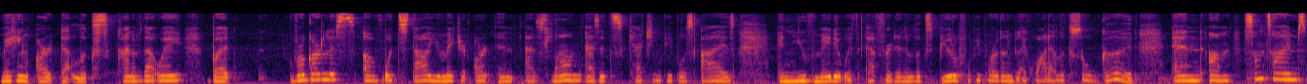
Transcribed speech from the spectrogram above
making art that looks kind of that way but regardless of what style you make your art in as long as it's catching people's eyes and you've made it with effort and it looks beautiful people are going to be like wow that looks so good. And um, sometimes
